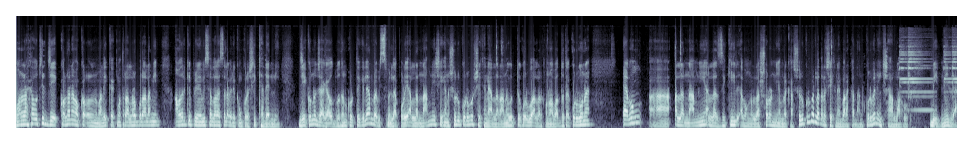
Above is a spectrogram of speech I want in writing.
মনে রাখা উচিত যে কল্যাণ এবং কল্যাণ মালিক একমাত্র আল্লাহ রবুল আলমিন। আমাদেরকে প্রিয়নবী সাল্লাহ সাল্লাম এরকম করে শিক্ষা দেননি। যে কোনো জায়গা উদ্বোধন করতে গেলে আমরা বিসমিল্লা পড়ে আল্লাহর নাম নিয়ে সেখানে শুরু করব, সেখানে আল্লাহর আনুগত্য করব, আল্লাহর কোনো অবাধ্যতা করব না। এবং আল্লাহর নাম নিয়ে আল্লাহ জিকির এবং আল্লাহ স্মরণ নিয়ে আমরা কাজ শুরু করব। আল্লাহ তালা সেখানে বারাকা দান করবেন ইনশাআল্লাহ। বিদিনিল্লাহ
